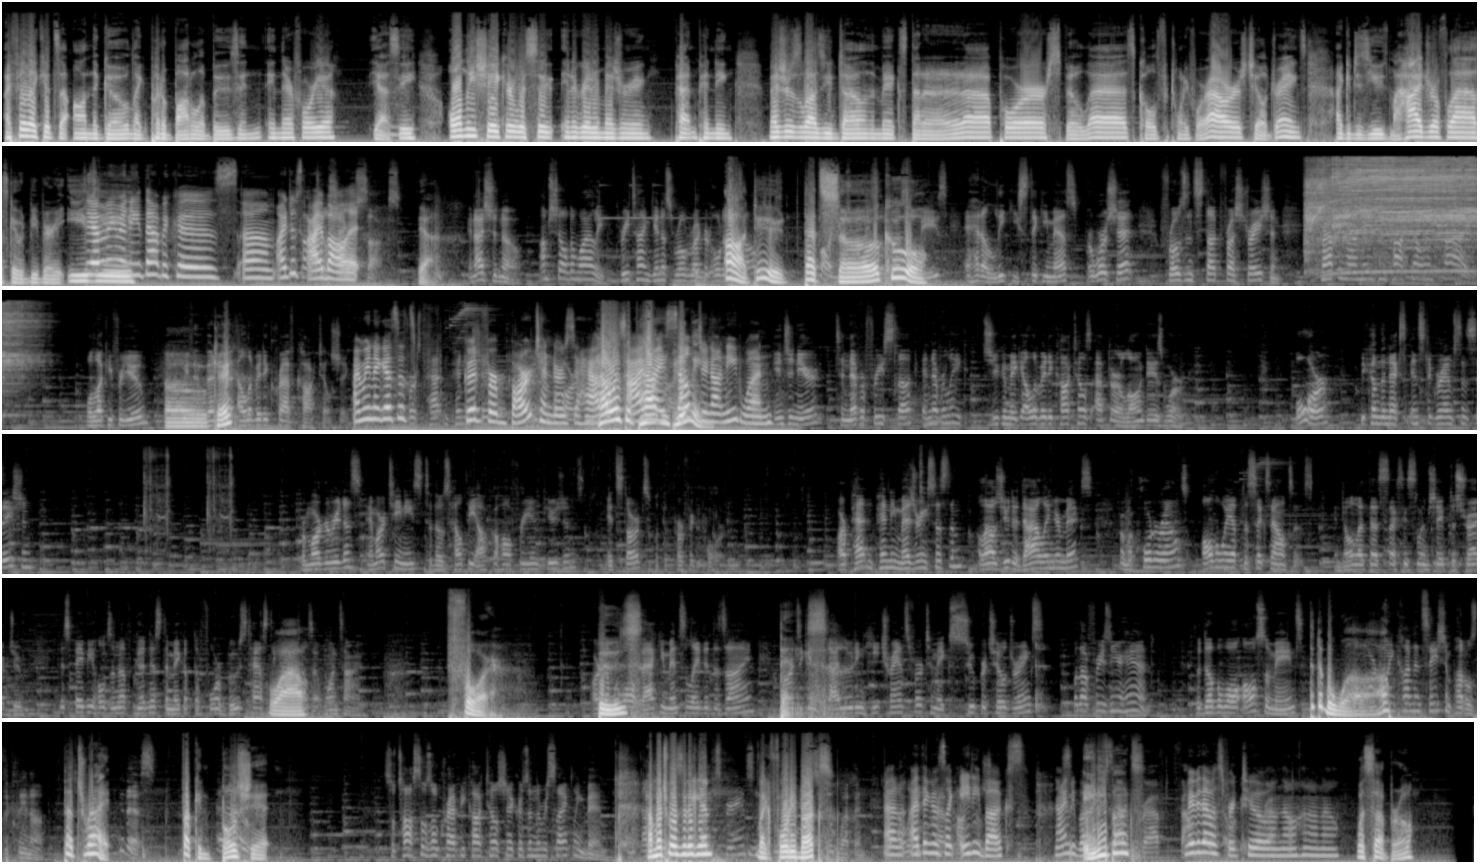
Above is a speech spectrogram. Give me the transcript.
I feel like it's a on the go, like put a bottle of booze in in there for you. Yeah, Mhm. see, only shaker with si- integrated measuring, patent pending. Measures allows you to dial in the mix. Da da da da. da pour, spill less. Cold for 24 hours. Chill drinks. I could just use my hydro flask. It would be very easy. See, I don't even need that because um, I just Cocktail eyeball it. Sucks. yeah. And I should know. I'm Sheldon Wiley, three-time Guinness World Record holder. Oh, dude, that's so cool. recipes And had a leaky, sticky mess, or worse yet, frozen, stuck frustration, trapping our amazing cocktail inside. Well, lucky for you, we've invented Okay. elevated craft cocktail shaker. I mean, I guess it's good for bartenders to have. How is it I patent myself do not need one. Engineered to never freeze stuck and never leak, so you can make elevated cocktails after a long day's work. Or become the next Instagram sensation. From margaritas and martinis to those healthy alcohol free infusions, it starts with the perfect pour. Our patent pending measuring system allows you to dial in your mix from a quarter ounce all the way up to six ounces. And don't let that sexy slim shape distract you. This baby holds enough goodness to make up to four boost tastic Wow. at one time. Four. Our Booze. vacuum insulated design guards Thanks. against diluting heat transfer to make super chill drinks without freezing your hand. The double wall also means The double no more wall. annoying condensation puddles to clean up. That's right. Look at this. Fucking bullshit. So toss those old crappy cocktail shakers in the recycling bin. How much was it again? Like 40 bucks? I, don't, I think it was like 80 bucks. 90 bucks. 80 bucks? Maybe that was for two of them, though. I don't know. What's up, bro?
